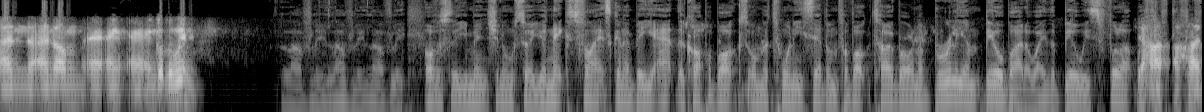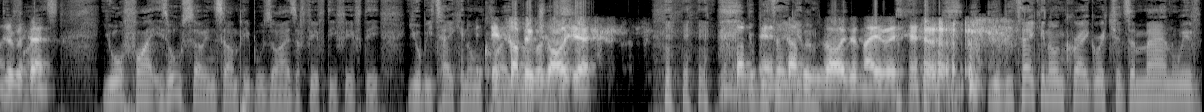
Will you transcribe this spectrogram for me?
and and um and, and got the win. Lovely, lovely, lovely. Obviously, you mentioned also your next fight's going to be at the Copper Box on the 27th of October on a brilliant bill, by the way. The bill is full up yeah, 50 fights. Your fight is also, in some people's eyes, a 50 50. You'll be taking on Craig In some people's eyes, yes. You'll be taking- eyes, it maybe. You'll be taking on Craig Richards, a man with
